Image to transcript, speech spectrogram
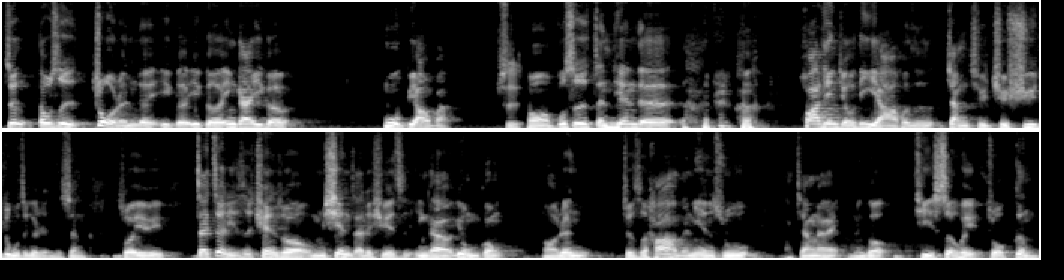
这都是做人的一个一个应该一个目标吧。是哦，不是整天的 花天酒地啊，或者是这样去去虚度这个人生。所以在这里是劝说我们现在的学子应该要用功哦，认就是好好的念书啊，将来能够替社会做更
